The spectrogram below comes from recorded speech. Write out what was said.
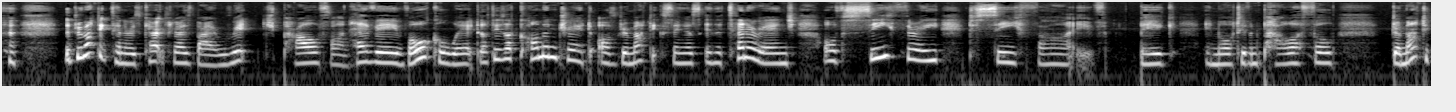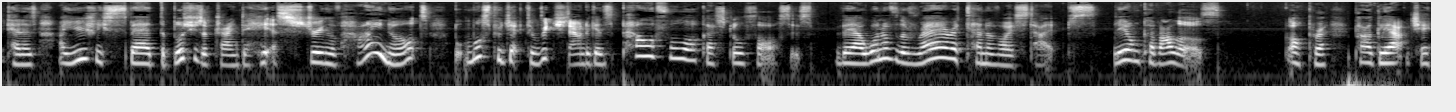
the dramatic tenor is characterised by a rich, powerful, and heavy vocal weight that is a common trait of dramatic singers in the tenor range of C3 to C5. Big, emotive, and powerful. Dramatic tenors are usually spared the blushes of trying to hit a string of high notes, but must project a rich sound against powerful orchestral forces. They are one of the rarer tenor voice types. Leoncavallo's opera Pagliacci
